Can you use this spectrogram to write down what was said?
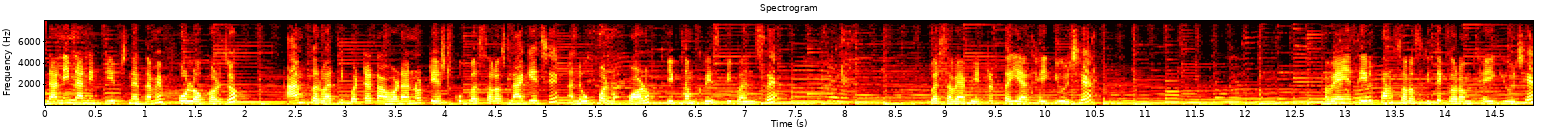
નાની નાની ટિપ્સને તમે ફોલો કરજો. આમ કરવાથી બટાટા વડાનો ટેસ્ટ ખૂબ જ સરસ લાગે છે અને ઉપરનું ફળ એકદમ ક્રિસ્પી બનશે. બસ હવે આ બેટર તૈયાર થઈ ગયું છે. હવે અહીંયા તેલ પણ સરસ રીતે ગરમ થઈ ગયું છે.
